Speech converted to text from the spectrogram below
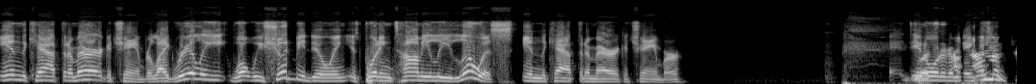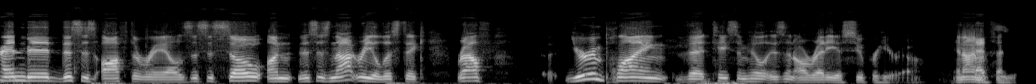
in the Captain America chamber? Like, really, what we should be doing is putting Tommylee Lewis in the Captain America chamber in Look, order to make. I'm offended. This is off the rails. This is so un. This is not realistic, Ralph. You're implying that Taysom Hill isn't already a superhero, and I'm That's- offended.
